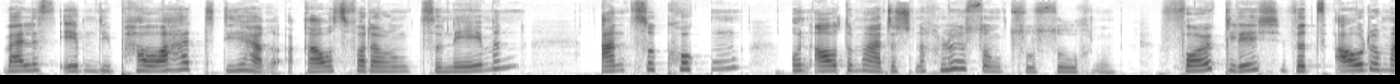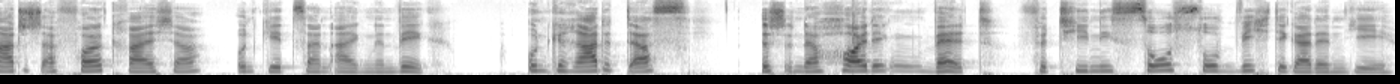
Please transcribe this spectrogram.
weil es eben die Power hat, die Herausforderung zu nehmen, anzugucken und automatisch nach Lösungen zu suchen. Folglich wird es automatisch erfolgreicher und geht seinen eigenen Weg. Und gerade das ist in der heutigen Welt für Teenies so, so wichtiger denn je.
